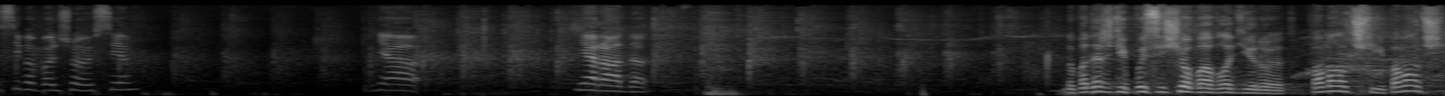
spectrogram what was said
Спасибо большое всем. Я, я рада. Ну подожди, пусть еще поаплодируют. Помолчи, помолчи.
